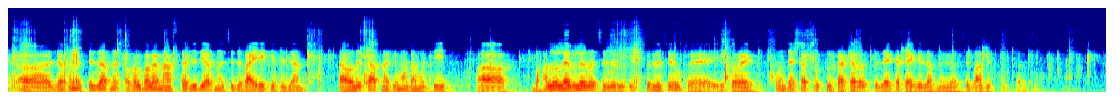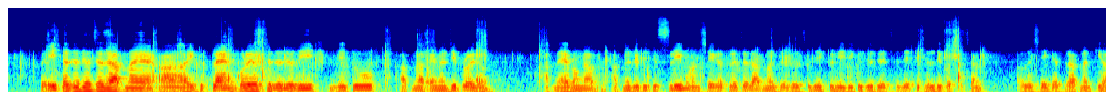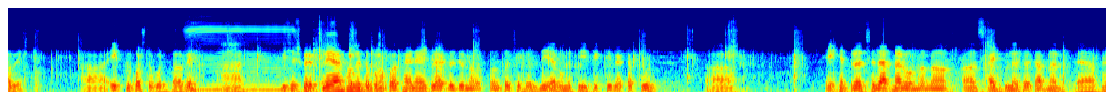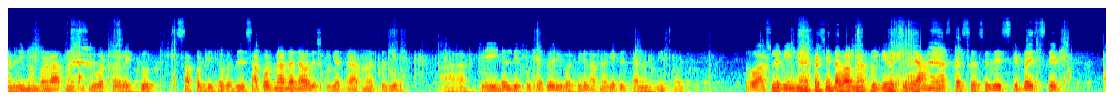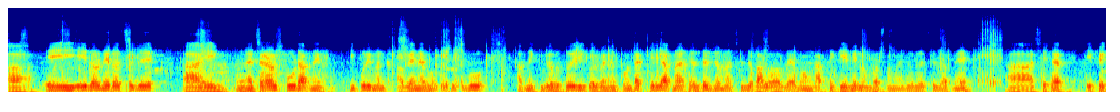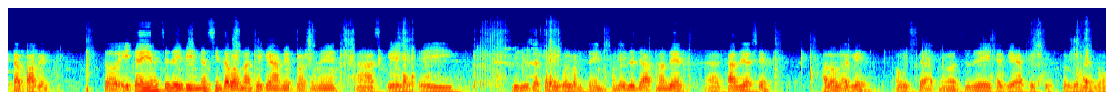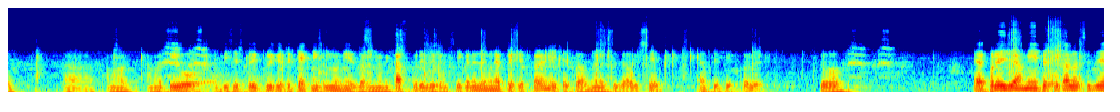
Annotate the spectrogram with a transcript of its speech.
যখন হচ্ছে যে আপনার সকালবেলা নাস্তা যদি আপনি হচ্ছে যে বাইরে খেতে যান, তাহলে তো আপনাকে মোটামুটি ভালো লেভেলের হচ্ছে যে বিশেষ করে হচ্ছে ধরেন পঞ্চাশ ষাট সত্তর টাকার হচ্ছে যে একটা প্যাকেজ আপনাকে হচ্ছে বাজেট করতে হবে। তো এইটা যদি হচ্ছে যে আপনার একটু প্ল্যান করে হচ্ছে যে যদি যেহেতু আপনার এনার্জি প্রয়োজন আপনি এবং আপনি যদি একটু স্লিম হন, সেক্ষেত্রে হচ্ছে যে আপনার যদি হচ্ছে যে একটু নিজেকে যদি হচ্ছে যে একটু হেলদি করতে চান, তাহলে সেই ক্ষেত্রে আপনার কি হবে? একটু কষ্ট করতে হবে। আর বিশেষ করে প্লেয়ার হলে তো কোনো কথাই নাই। প্লেয়ারদের জন্য অত্যন্ত হচ্ছে হেলদি এবং হচ্ছে ইফেক্টিভ একটা ফুড এই ক্ষেত্রে হচ্ছে যে আপনার অন্যান্য সাইটগুলোতে হচ্ছে আপনার ফ্যামিলি মেম্বাররা আপনাকে কী করতে হবে? একটু সাপোর্ট দিতে হবে। যদি সাপোর্ট না দেয়, তাহলে সেক্ষেত্রে আপনার হচ্ছে যে এই হেলদি ফুডটা তৈরি করতে গেলে আপনাকে একটু চ্যালেঞ্জ নিতে হবে। তো আসলে ভিন্ন একটা চিন্তা ভাবনা থেকে হচ্ছে যে আমি আস্তে আস্তে হচ্ছে যে স্টেপ বাই স্টেপ এই এই ধরনের হচ্ছে যে এই ন্যাচারাল ফুড আপনি কি পরিমাণ খাবেন এবং কতটুকু আপনি কীভাবে তৈরি করবেন কোনটা খেলে আপনার হেলথের জন্য হচ্ছে যে ভালো হবে এবং আপনি গেমে লম্বা সময় ধরে হচ্ছে যে আপনি সেটার ইফেক্টটা পাবেন। তো এটাই হচ্ছে যে এই ভিন্ন চিন্তা ভাবনা থেকে আমি প্রথমে আজকে এই ভিডিওটা তৈরি করলাম। তো ইনশাল্লাহ যদি আপনাদের কাজে আসে, ভালো লাগে অবশ্যই আপনারা হচ্ছে যে এটাকে অ্যাপ্রিসিয়েট করবেন এবং আমার, আমাকেও বিশেষ করে ক্রিকেটের টেকনিকগুলো নিয়ে যেমন আমি কাজ করে যেতাম, সেখানে যেমন অ্যাপ্রিসিয়েট করেন, এটা তো আপনারা হচ্ছে যে অবশ্যই অ্যাপ্রিসিয়েট করবেন। তো, এরপরে যে আমি এটা টোটাল হচ্ছে যে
